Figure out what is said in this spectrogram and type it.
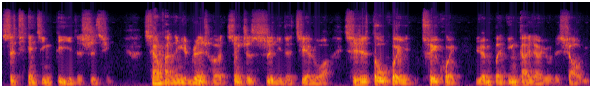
是天经地义的事情。相反的，你任何政治势力的介入啊，其实都会摧毁原本应该要有的效率。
